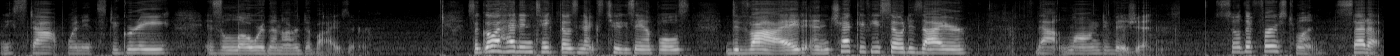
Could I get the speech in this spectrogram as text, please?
we stop when its degree is lower than our divisor. So go ahead and take those next two examples, divide, and check if you so desire that long division. So the first one, set up.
